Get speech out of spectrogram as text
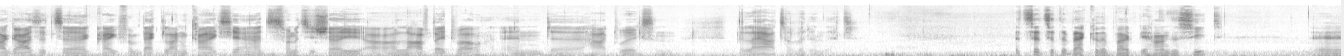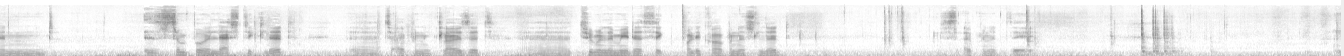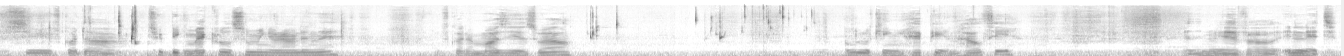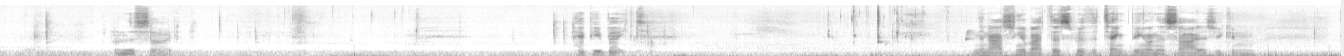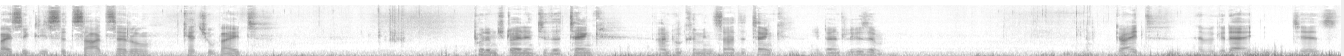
Hi guys, it's uh, Craig from Backline Kayaks here. I just wanted to show you our live bait well and uh, how it works and the layout of it and that. It sits at the back of the boat behind the seat and is a simple elastic lid uh, to open and close it. Uh, 2 millimeter thick polycarbonate lid. Just open it there you see we've got uh, two big mackerel swimming around in there. We've got a mozzie as well. All looking happy and healthy. And then we have our inlet on the side. Happy bait. And the nice thing about this with the tank being on the side is you can basically sit side saddle catch your bait put them straight into the tank unhook them inside the tank. You don't lose them great. Have a good day. Cheers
